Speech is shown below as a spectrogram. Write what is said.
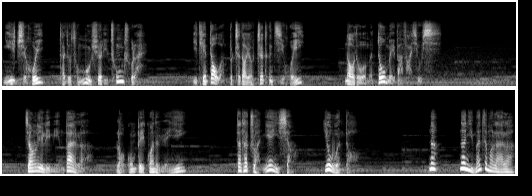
你一指挥。”他就从墓穴里冲出来，一天到晚不知道要折腾几回，闹得我们都没办法休息。江丽丽明白了老公被关的原因，但她转念一想，又问道：“那你们怎么来了？”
